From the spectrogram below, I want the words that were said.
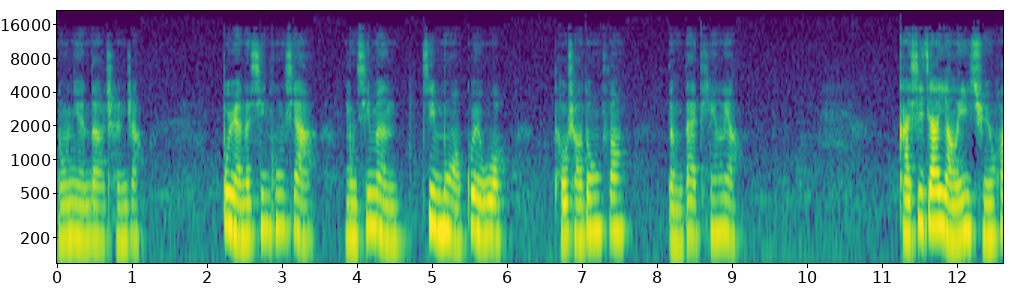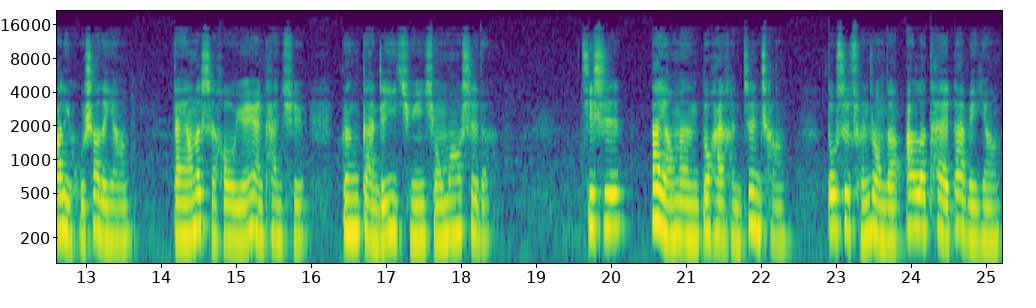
浓年的成长。不远的星空下，母亲们静默跪卧。头朝东方，等待天亮。卡西家养了一群花里胡哨的羊，赶羊的时候，远远看去，跟赶着一群熊猫似的。其实大羊们都还很正常，都是纯种的阿勒泰大尾羊，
